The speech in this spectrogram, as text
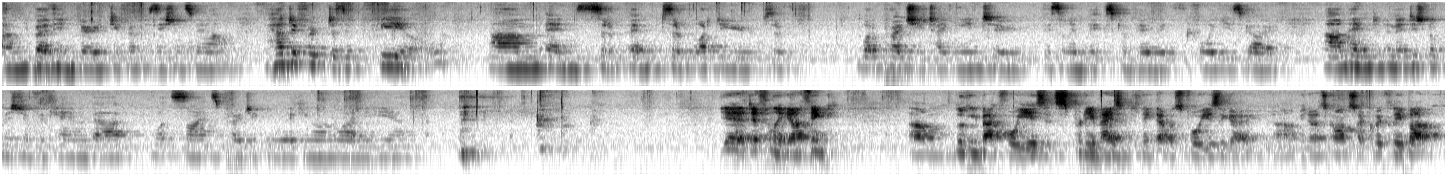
Um, you're both in very different positions now. How different does it feel? Um, and sort of, and sort of, what do you sort of, what approach are you taking into this Olympics compared with four years ago? Um, and an additional question for Cam about what science project you're working on while you're here. yeah, definitely. I think um, looking back four years, it's pretty amazing to think that was four years ago. Um, you know, it's gone so quickly, but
